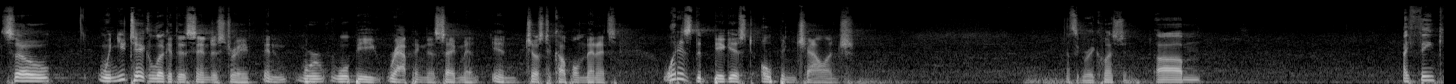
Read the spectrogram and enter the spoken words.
So, when you take a look at this industry, and we're, we'll be wrapping this segment in just a couple of minutes, what is the biggest open challenge? That's a great question. Um, I think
